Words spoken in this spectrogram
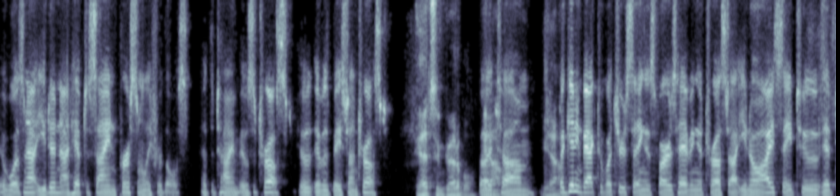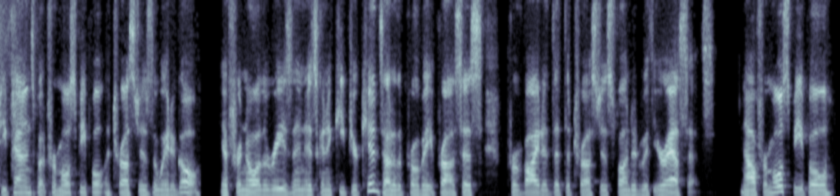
It was not you did not have to sign personally for those at the time. It was a trust. It was, it was based on trust. Yeah, it's incredible. But yeah. um, yeah. But getting back to what you're saying as far as having a trust, I, you know, I say too, it depends. But for most people, a trust is the way to go. If for no other reason, it's going to keep your kids out of the probate process, provided that the trust is funded with your assets. Now, for most people,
